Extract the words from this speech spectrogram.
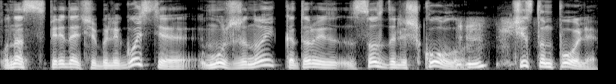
у нас в передаче были гости, муж с женой, которые создали школу mm-hmm. в чистом поле.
